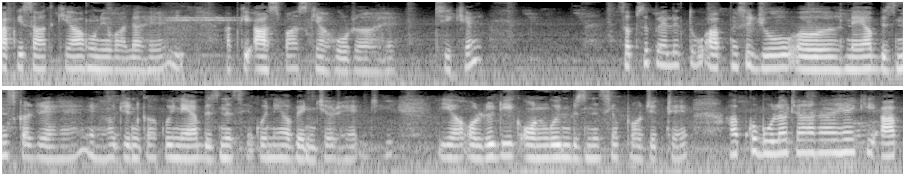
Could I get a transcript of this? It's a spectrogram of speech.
आपके साथ क्या होने वाला है आपके आसपास क्या हो रहा है ठीक है सबसे पहले तो आप में से जो नया बिज़नेस कर रहे हैं जिनका कोई नया बिज़नेस है, कोई नया वेंचर है, जी, या ऑलरेडी एक ऑनगोइंग बिज़नेस या प्रोजेक्ट है, आपको बोला जा रहा है कि आप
